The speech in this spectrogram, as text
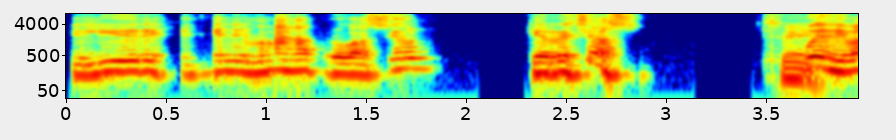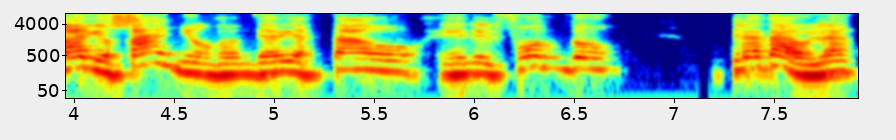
de, líderes que tienen más aprobación que rechazo. Sí. Después de varios años donde había estado en el fondo de la tabla,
